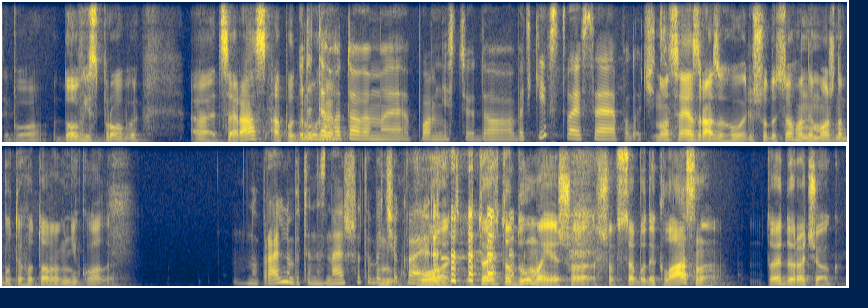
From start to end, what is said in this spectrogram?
типу, довгі спроби. Е, Це раз. А по-друге, готовими повністю до батьківства і все вийде. ну це я зразу говорю, що до цього не можна бути готовим ніколи. Ну, правильно, бо ти не знаєш, що тебе чекає. Вот. І той, хто думає, що, що все буде класно, той дурачок.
